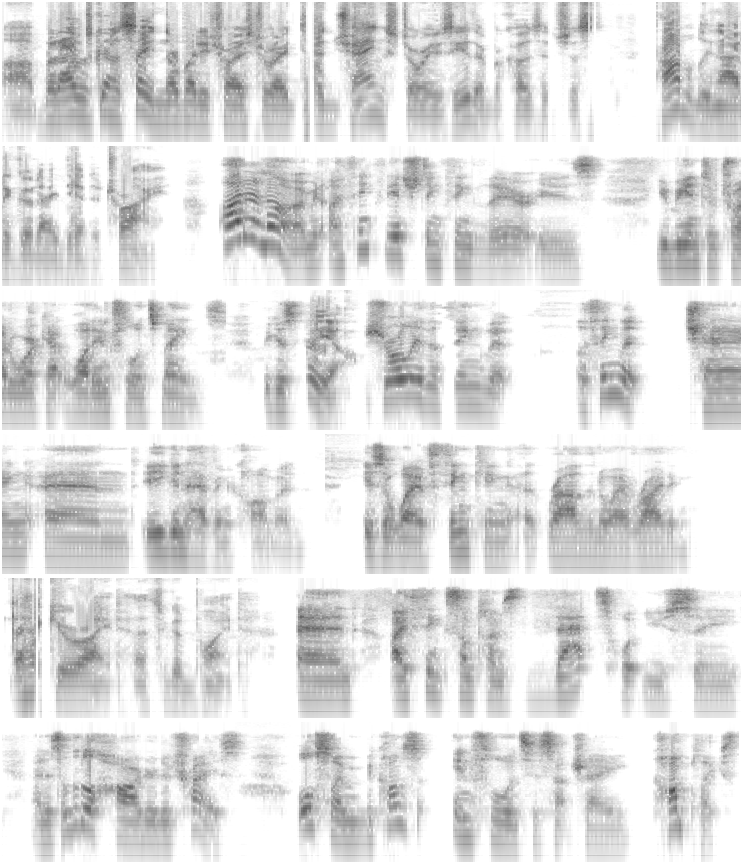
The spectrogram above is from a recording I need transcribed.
Uh, but I was going to say nobody tries to write Ted Chiang stories either because it's just probably not a good idea to try. I don't know. I mean, I think the interesting thing there is you begin to try to work out what influence means. Because Oh yeah, surely the thing that the thing that Chiang and Egan have in common is a way of thinking uh, rather than a way of writing. I think you're right. That's a good point. And I think sometimes that's what you see, and it's a little harder to trace. Also, because influence is such a complex,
